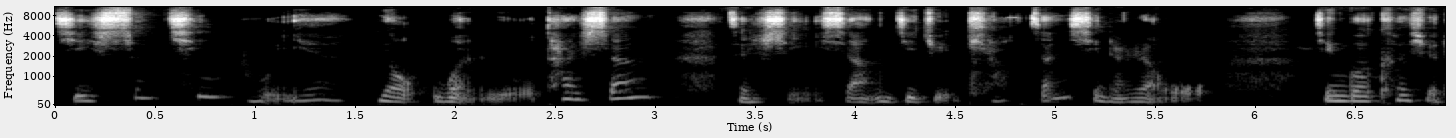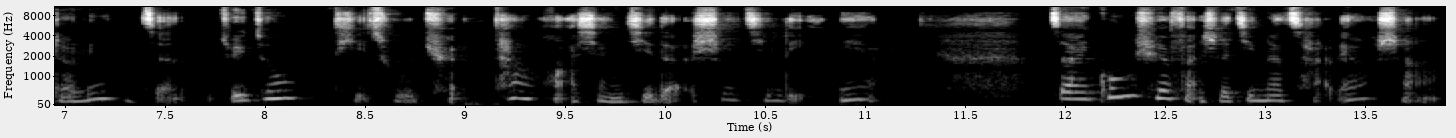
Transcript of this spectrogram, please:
既身轻如燕又稳如泰山，真是一项极具挑战性的任务。经过科学的论证，最终提出全碳化相机的设计理念。在光学反射镜的材料上，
